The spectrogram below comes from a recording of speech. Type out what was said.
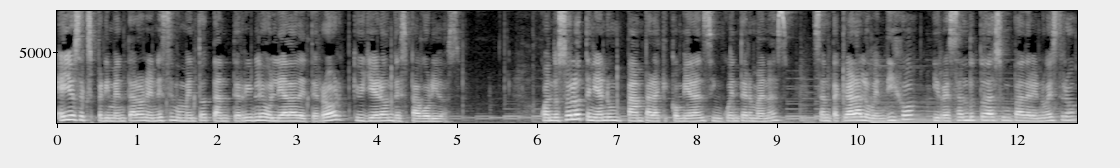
Ellos experimentaron en ese momento tan terrible oleada de terror que huyeron despavoridos. Cuando solo tenían un pan para que comieran cincuenta hermanas, Santa Clara lo bendijo y rezando todas un Padre Nuestro,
